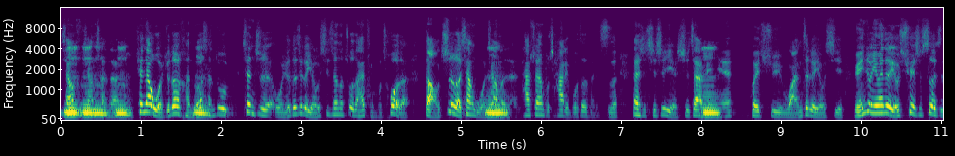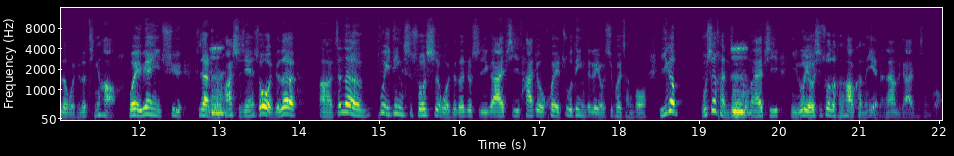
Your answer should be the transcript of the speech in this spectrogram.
相辅相成的。嗯嗯嗯现在我觉得很多嗯程度，甚至我觉得这个游戏真的做的还挺不错的，导致了像我这样的嗯人，他虽然不是哈利波特粉丝，但是其实也是在每嗯年会去玩这个游戏。原因就因为这个游戏确实设计的我觉得挺好，我也愿意去去在里面嗯花时间。所以我觉得啊、真的不一定是说是我觉得就是一个 IP 它就会注定这个游戏会成功，一个不是很成功的 IP，、你如果游戏做得很好，可能也能让这个 IP 成功。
